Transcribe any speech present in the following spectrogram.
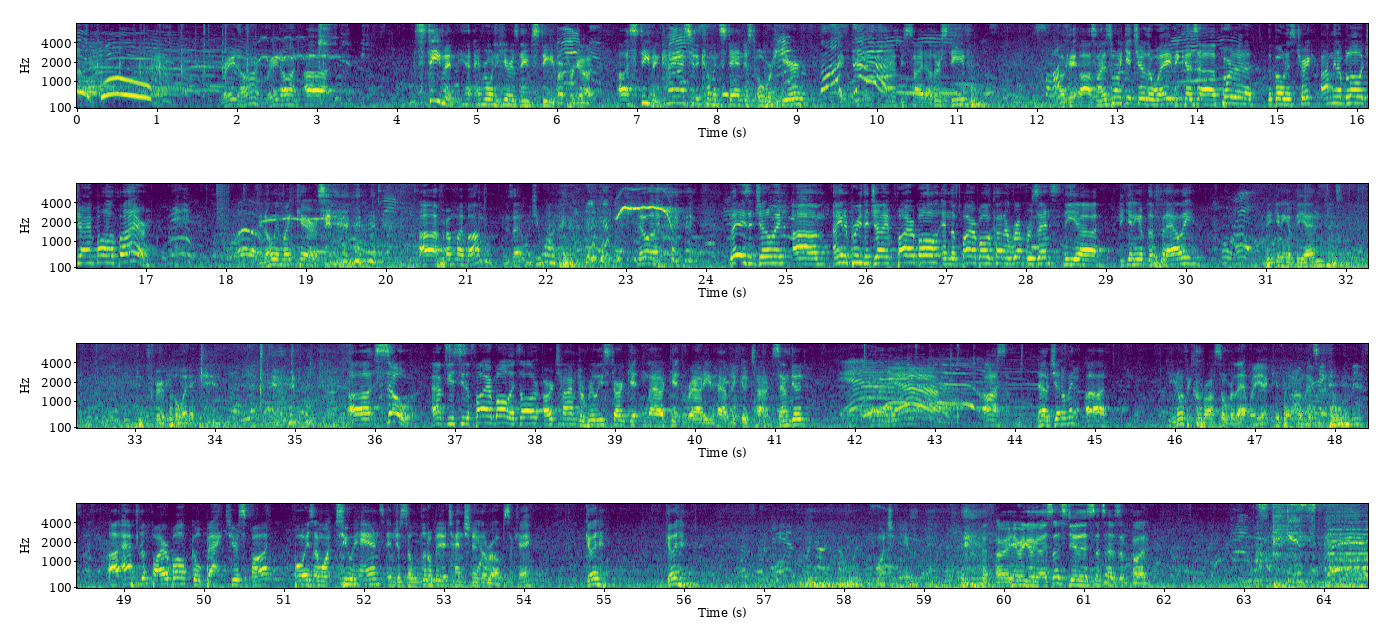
Right on, right on. Uh, Steven! Yeah, everyone here is named Steve, I forgot. Uh, Steven, can I ask you to come and stand just over here? Like, beside other Steve? Okay, awesome. I just want to get you out of the way because uh, for the, the bonus trick, I'm going to blow a giant ball of fire. And only Mike cares. uh, from my bum? Is that what you want? no, uh, ladies and gentlemen, um, I'm going to breathe a giant fireball, and the fireball kind of represents the uh, beginning of the finale, beginning of the end. It's very poetic. uh, so, after you see the fireball, it's all our time to really start getting loud, getting rowdy, and having a good time. Sound good? Yeah. yeah. Awesome. Now, gentlemen, uh, you don't have to cross over that way. Yeah, get back on that side. Uh, after the fireball, go back to your spot. Boys, I want two hands and just a little bit of tension in the ropes, okay? Good? Good? I'm watching you. All right, here we go, guys. Let's do this. Let's have some fun. When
